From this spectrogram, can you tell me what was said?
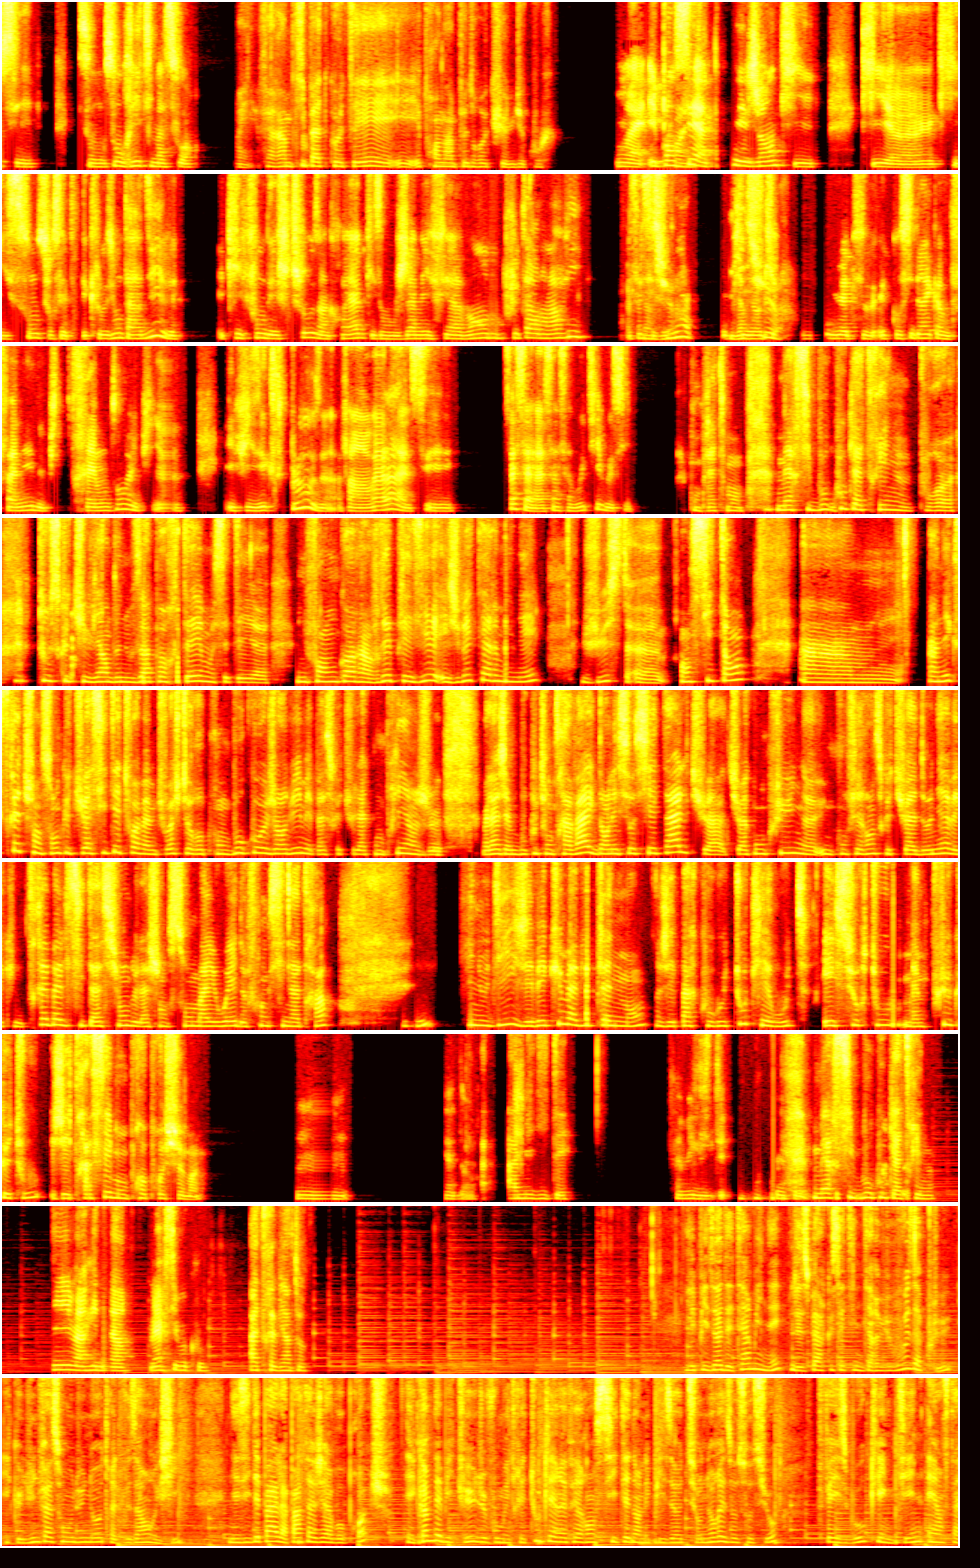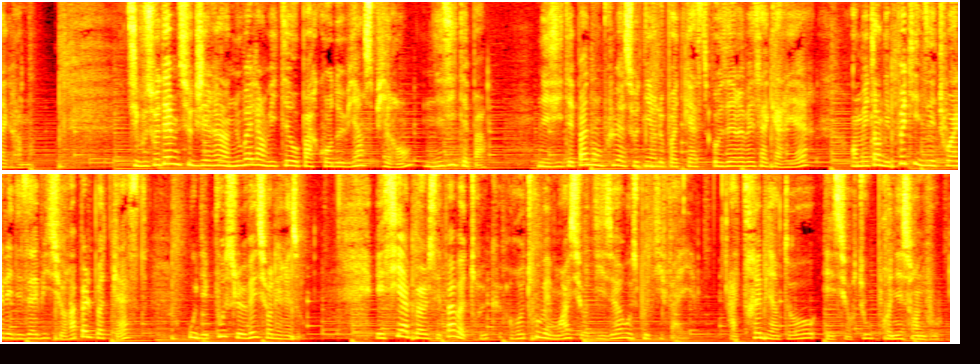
son, son, rythme à soi. Oui, faire un petit pas de côté et, prendre un peu de recul du coup. Ouais, et penser à tous les gens qui, qui, euh, qui sont sur cette éclosion tardive et qui font des choses incroyables qu'ils n'ont jamais fait avant, plus tard dans leur vie. Ça, c'est génial. Bien sûr. Ils être, être considérés comme fanés depuis très longtemps et puis, euh, et puis ils explosent. Enfin voilà, c'est ça, ça, ça, ça motive aussi. Complètement. Merci beaucoup Catherine pour euh, tout ce que tu viens de nous apporter. Moi, c'était euh, une fois encore un vrai plaisir. Et je vais terminer juste euh, en citant un, extrait de chanson que tu as cité toi-même. Tu vois, je te reprends beaucoup aujourd'hui, mais parce que tu l'as compris, hein, je, voilà, j'aime beaucoup ton travail. Dans les sociétales, tu as, tu as conclu une, une conférence que tu as donnée avec une très belle citation de la chanson My Way de Frank Sinatra. Mm-hmm qui nous dit J'ai vécu ma vie pleinement, j'ai parcouru toutes les routes et surtout, même plus que tout, j'ai tracé mon propre chemin. Mmh. J'adore. À méditer. À méditer. Merci beaucoup, Catherine. Merci, Marina. Merci beaucoup. À très bientôt. L'épisode est terminé, j'espère que cette interview vous a plu et que d'une façon ou d'une autre elle vous a enrichi. N'hésitez pas à la partager à vos proches et comme d'habitude je vous mettrai toutes les références citées dans l'épisode sur nos réseaux sociaux, Facebook, LinkedIn et Instagram. Si vous souhaitez me suggérer un nouvel invité au parcours de vie inspirant, n'hésitez pas. N'hésitez pas non plus à soutenir le podcast Oser rêver sa carrière en mettant des petites étoiles et des avis sur Apple Podcast ou des pouces levés sur les réseaux. Et si Apple c'est pas votre truc, retrouvez-moi sur Deezer ou Spotify. À très bientôt et surtout prenez soin de vous.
